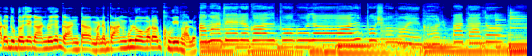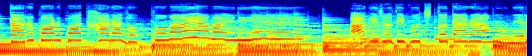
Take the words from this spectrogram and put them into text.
আরও দুটো যে গান রয়েছে, গানটা মানে গানগুলো ওভারঅল খুবই ভালো। আমাদের গল্পগুলো অল্প সময় ঘর পাতালো, তারপর পথ হারালো তোমায় আমায় নিয়ে। আগে যদি বুঝতো তারা মনের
